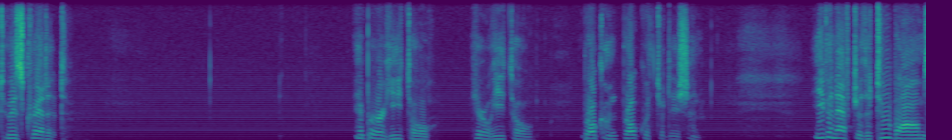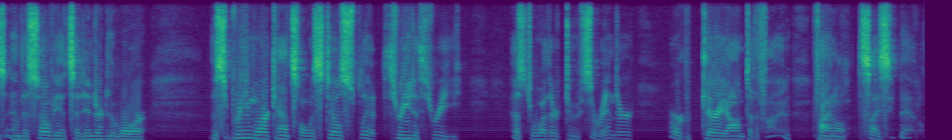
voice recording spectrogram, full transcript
To his credit, Emperor Hito, Hirohito, broke, on, broke with tradition. Even after the two bombs and the Soviets had entered the war, the Supreme War Council was still split three to three as to whether to surrender or carry on to the fi final decisive battle.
